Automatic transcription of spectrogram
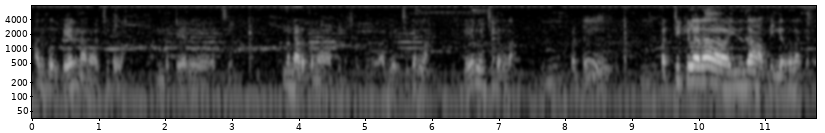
அதுக்கு ஒரு பேர் நாம் வச்சுக்கலாம். இந்த பேர் வச்சு நம்ம நடத்தணும் அப்படின்னு சொல்லி அப்படி வச்சுக்கிறலாம். பேர் வச்சுக்கிறலாம். பட்டு பர்டிகுலராக இதுதான் அப்படிங்கிறதெல்லாம் கிடையாது.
